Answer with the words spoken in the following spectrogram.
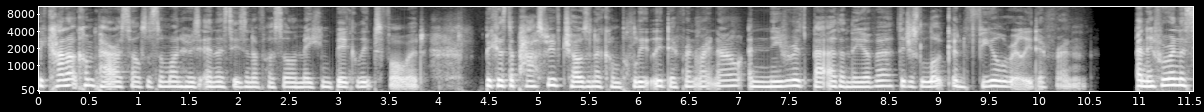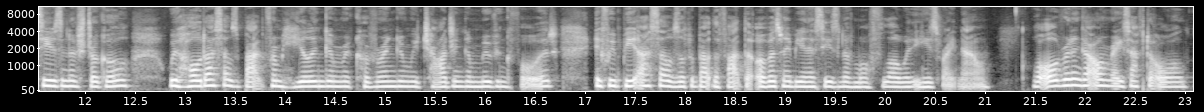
we cannot compare ourselves to someone who's in a season of hustle and making big leaps forward. Because the paths we've chosen are completely different right now, and neither is better than the other. They just look and feel really different. And if we're in a season of struggle, we hold ourselves back from healing and recovering and recharging and moving forward if we beat ourselves up about the fact that others may be in a season of more flow and ease right now. We're all running our own race after all,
